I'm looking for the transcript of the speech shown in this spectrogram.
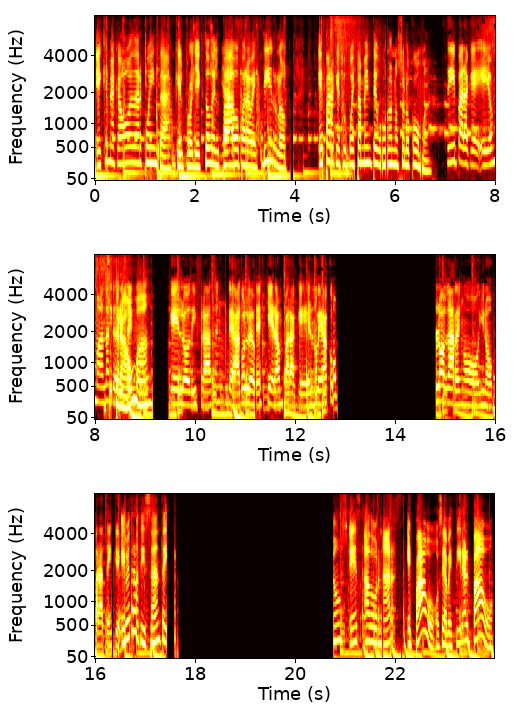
es que me acabo de dar cuenta que el proyecto del Yes. pavo para vestirlo es para que supuestamente uno no se lo coma. Sí, para que ellos mandan te Trauma. que lo disfracen de algo que ustedes quieran para que él no vea cómo lo agarren o, you know, para Thanksgiving. Eso es traumatizante. Es adornar el pavo, o sea, vestir al pavo.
